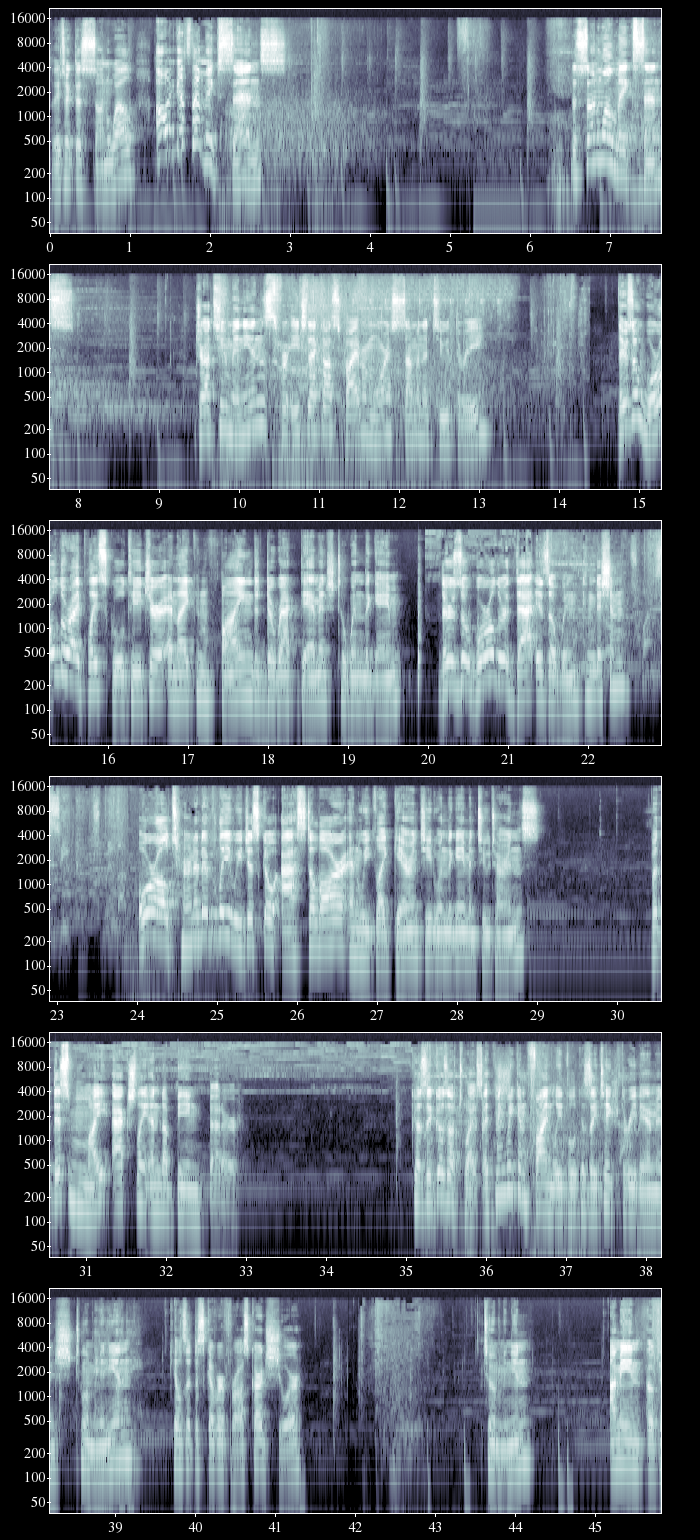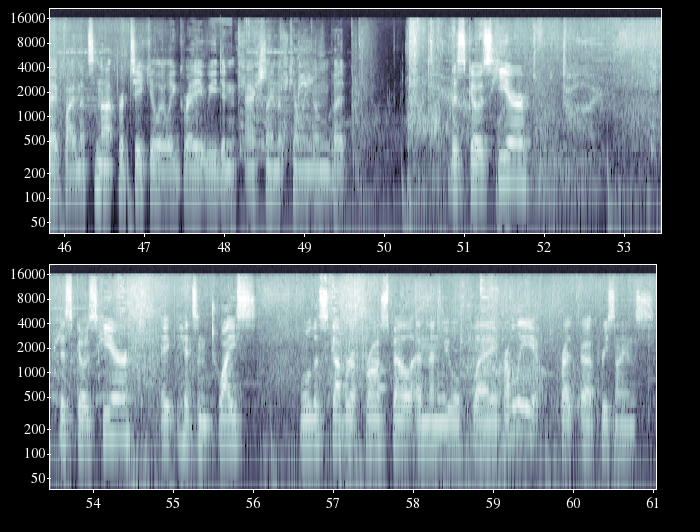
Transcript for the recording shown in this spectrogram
They took the Sunwell? Oh, I guess that makes sense. The Sunwell makes sense. Draw two minions. For each that costs five or more, summon a 2-3. There's a world where I play school teacher and I can find direct damage to win the game. There's a world where that is a win condition. Or alternatively, we just go Astalor and we like guaranteed win the game in two turns. But this might actually end up being better. Because it goes off twice. I think we can find lethal because they take three damage to a minion. Kills it, discover frost card, sure. to a minion. I mean, okay, fine. That's not particularly great. We didn't actually end up killing them, but this goes here. This goes here. It hits him twice. We'll discover a frost spell, and then we will play probably pre uh, prescience.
